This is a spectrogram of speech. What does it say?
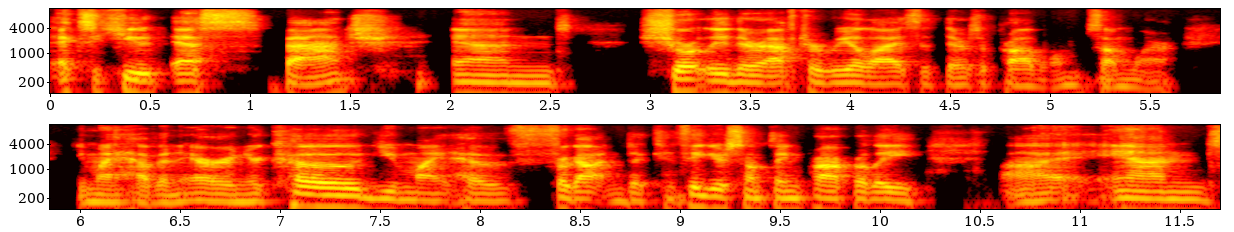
execute S batch and shortly thereafter realize that there's a problem somewhere you might have an error in your code, you might have forgotten to configure something properly, uh, and,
